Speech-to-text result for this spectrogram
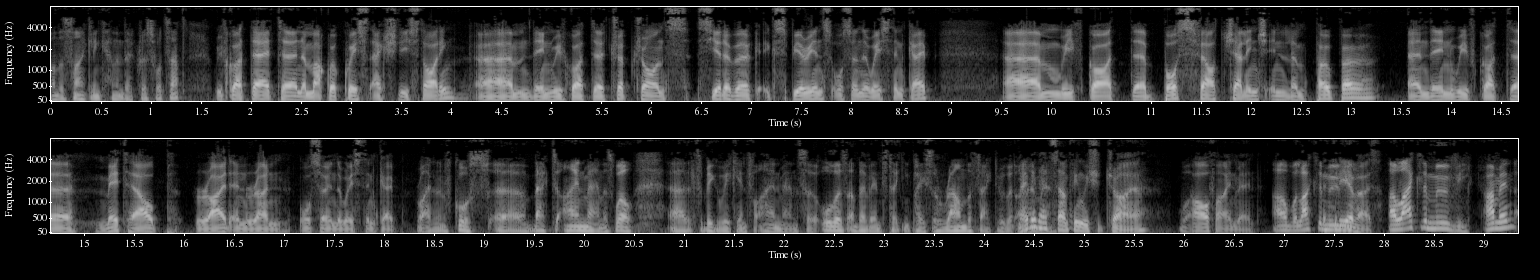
on the cycling calendar, Chris, what's up? We've got that uh, Namakwa Quest actually starting. Um, Um, then we've got the Trip Trans Cederberg Experience, also in the Western Cape. Um, we've got the Bosveld Challenge in Limpopo, and then we've got the Met Help Ride and Run, also in the Western Cape. Right, and of course, uh, back to Ironman as well. Uh, it's a big weekend for Ironman, so all those other events taking place around the factory. We've got Maybe Ironman. that's something we should try, huh? What? Half Ironman. I would like the, The movie. three of us. I like the movie. I'm in.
